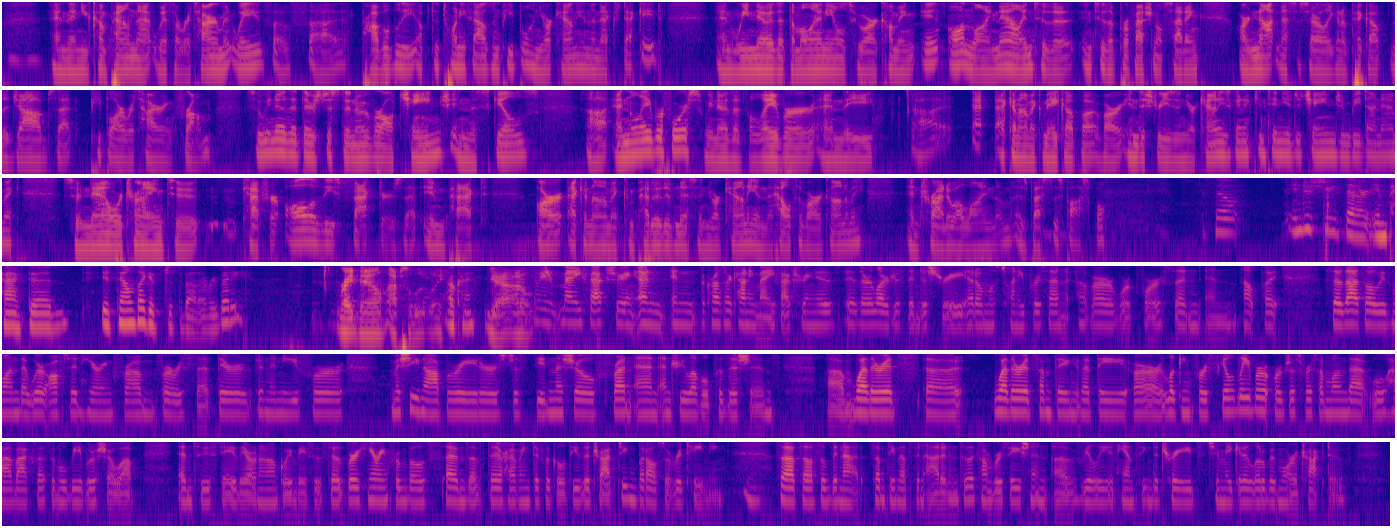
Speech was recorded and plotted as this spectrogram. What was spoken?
And then you compound that with a retirement wave of uh, probably up to 20,000 people in York County in the next decade. And we know that the millennials who are coming in online now into the into the professional setting are not necessarily going to pick up the jobs that people are retiring from. So we know that there's just an overall change in the skills uh, and the labor force. We know that the labor and the uh, economic makeup of our industries in York County is going to continue to change and be dynamic. So now we're trying to capture all of these factors that impact our economic competitiveness in York County and the health of our economy and try to align them as best as possible. So, industries that are impacted, it sounds like it's just about everybody. Right now, absolutely. Okay. Yeah, I I don't. mean, manufacturing and, and across our county, manufacturing is, is our largest industry at almost 20% of our workforce and, and output. So that's always one that we're often hearing from first that they're in a need for machine operators, just the initial front end entry level positions, um, whether it's uh, whether it's something that they are looking for skilled labor or just for someone that will have access and will be able to show up and to stay there on an ongoing basis. So we're hearing from both ends of they're having difficulties attracting but also retaining. Mm. So that's also been added, something that's been added into the conversation of really enhancing the trades to make it a little bit more attractive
